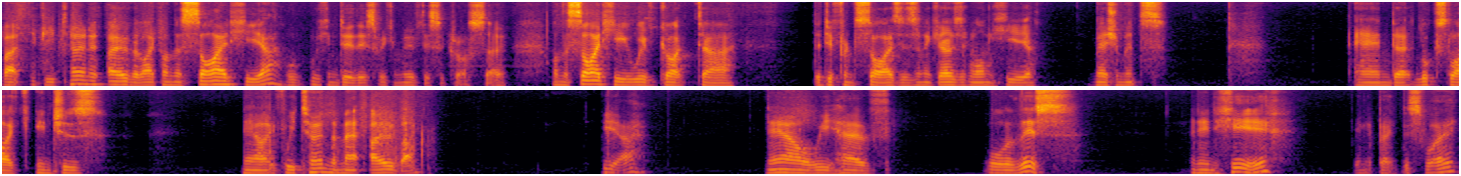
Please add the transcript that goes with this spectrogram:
But if you turn it over, like on the side here, we can do this, we can move this across. So on the side here, we've got uh, the different sizes and it goes along here, measurements, and uh, looks like inches. Now, if we turn the mat over here, now we have all of this. And in here, bring it back this way,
